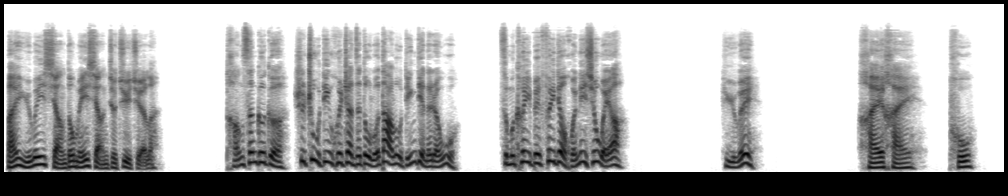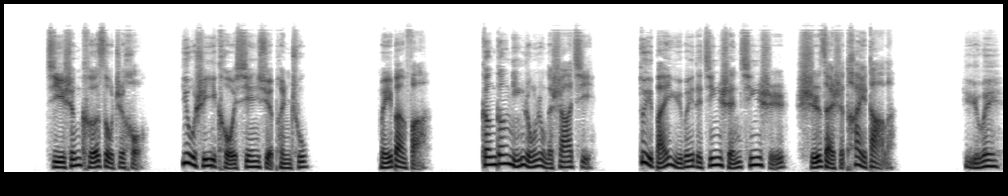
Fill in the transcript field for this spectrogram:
白雨薇想都没想就拒绝了。唐三哥哥是注定会站在斗罗大陆顶点的人物，怎么可以被废掉魂力修为啊？雨薇，嗨嗨，噗！几声咳嗽之后，又是一口鲜血喷出。没办法，刚刚宁荣荣的杀气。对白雨薇的精神侵蚀实在是太大了。雨薇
